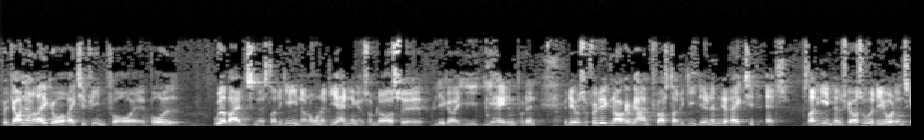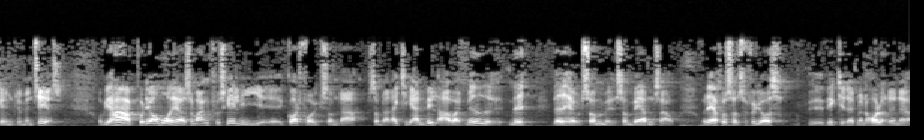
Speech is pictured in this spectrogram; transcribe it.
For John han redegjorde rigtig fint for øh, både udarbejdelsen af strategien og nogle af de handlinger, som der også øh, ligger i, i halen på den. Men det er jo selvfølgelig ikke nok, at vi har en flot strategi. Det er nemlig rigtigt, at strategien den skal også ud af det og den skal implementeres. Og vi har på det område her så mange forskellige øh, godtfolk, som der, som der rigtig gerne vil arbejde med, øh, med Vadehavet som, øh, som verdensarv. Og derfor så er det selvfølgelig også øh, vigtigt, at man holder den her,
